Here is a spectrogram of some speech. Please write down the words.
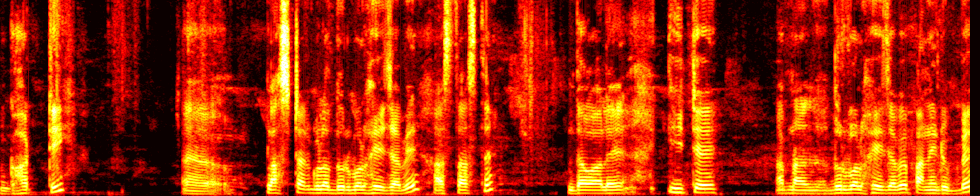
ঘরটি প্লাস্টারগুলো দুর্বল হয়ে যাবে আস্তে আস্তে। দেওয়ালে ইটে আপনার দুর্বল হয়ে যাবে, পানি ডুববে।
